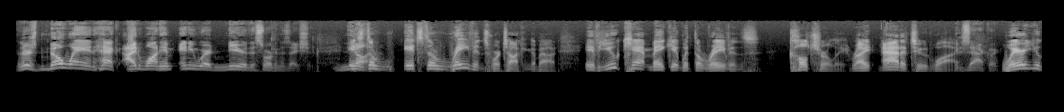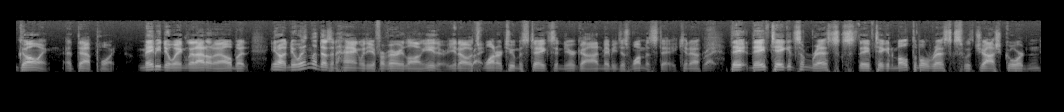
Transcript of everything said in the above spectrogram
there's no way in heck I'd want him anywhere near this organization. It's the it's the Ravens we're talking about. If you can't make it with the Ravens culturally, right, attitude wise, Exactly. where are you going at that point? Maybe New England, I don't know, but you know, New England doesn't hang with you for very long either. You know, it's Right. one or two mistakes and you're gone. Maybe just one mistake. You know, Right. they they've taken some risks. They've taken multiple risks with Josh Gordon,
